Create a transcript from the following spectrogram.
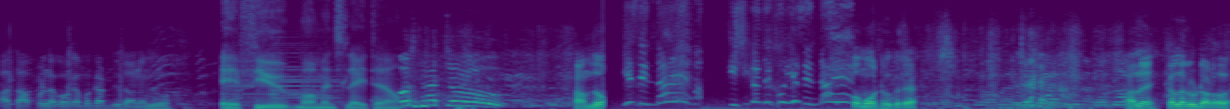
પાછા આપણને કોકે બગાડી દીધા અને આમ જુઓ A few moments later. આમ જો ये जिंदा है किसी का देखो ये जिंदा है તો મોઢું કરે હાલે કલર ઉડાડો હવે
